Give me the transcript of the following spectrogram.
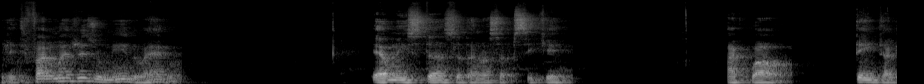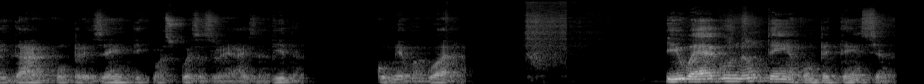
A gente fala, mas resumindo, o ego é uma instância da nossa psique a qual tenta lidar com o presente e com as coisas reais da vida, com o meu agora. E o ego não tem a competência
